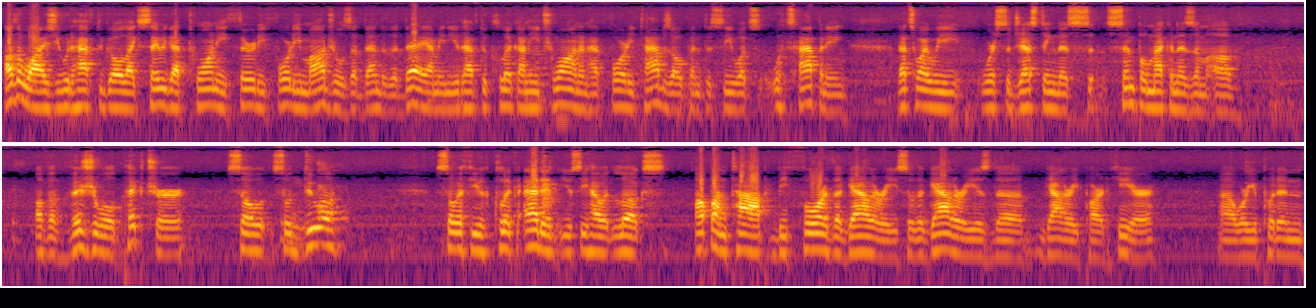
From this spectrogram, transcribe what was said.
Otherwise, you would have to go like, say we got 20, 30, 40 modules at the end of the day. I mean, you'd have to click on each one and have 40 tabs open to see what's what's happening. That's why we we're suggesting this simple mechanism of of a visual picture. So so do a? So if you click edit, you see how it looks up on top before the gallery. So the gallery is the gallery part here, uh, where you put in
